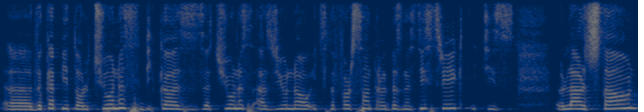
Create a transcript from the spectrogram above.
uh, the capital Tunis because Tunis, as you know, it's the first central business district. It is a large town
